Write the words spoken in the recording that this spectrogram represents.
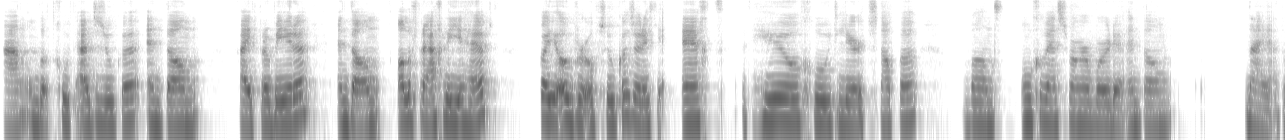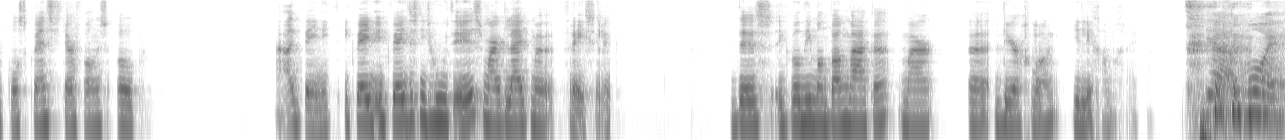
aan om dat goed uit te zoeken. En dan ga je het proberen. En dan alle vragen die je hebt, kan je ook weer opzoeken. Zodat je echt het heel goed leert snappen. Want ongewenst zwanger worden en dan, nou ja, de consequenties daarvan is ook. Nou, ik weet niet. Ik weet, ik weet dus niet hoe het is, maar het lijkt me vreselijk. Dus ik wil niemand bang maken, maar uh, leer gewoon je lichaam begrijpen. Ja, mooi.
